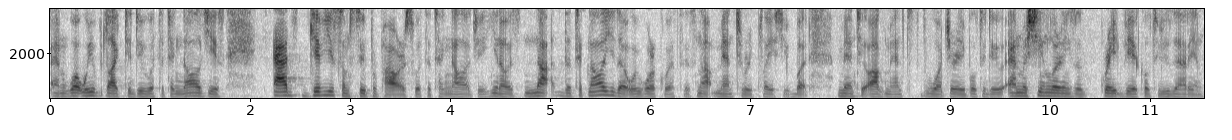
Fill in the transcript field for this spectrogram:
and what we would like to do with the technology is add, give you some superpowers with the technology. You know, it's not the technology that we work with is not meant to replace you, but meant to augment what you're able to do. And machine learning is a great vehicle to do that in.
